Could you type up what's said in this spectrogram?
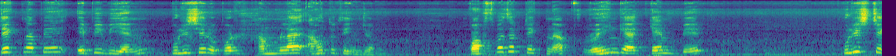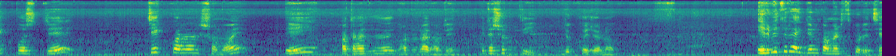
টেকনাপে এপিবিএন পুলিশের ওপর হামলায় আহত তিনজন। কক্সবাজার টেকনাপ রোহিঙ্গা ক্যাম্পের পুলিশ চেকপোস্টে চেক করার সময় এই হতাহতের ঘটনা ঘটে। এটা সত্যি দুঃখজনক। এর ভিতরে একজন কমেন্টস করেছে,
